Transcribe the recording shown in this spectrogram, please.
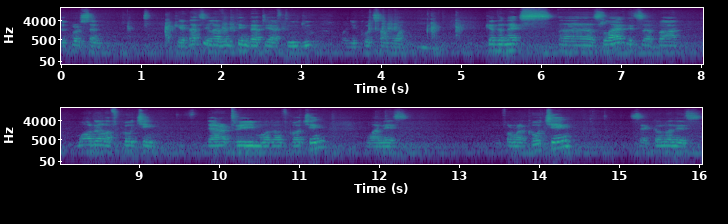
the person Okay, that's 11 things that you have to do when you coach someone. Okay, the next uh, slide is about model of coaching. There are three model of coaching. One is informal coaching. Second one is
